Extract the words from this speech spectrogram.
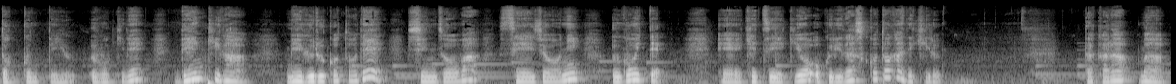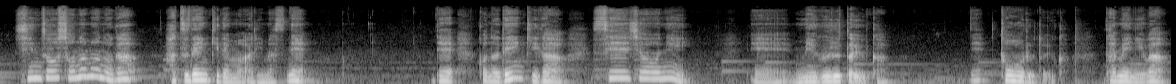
ドックンっていう動きね。電気が巡ることで心臓は正常に動いて、え、血液を送り出すことができる。だからまあ心臓そのものが発電機でもありますねでこの電気が正常に、えー、巡るというか、ね、通るというかためには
